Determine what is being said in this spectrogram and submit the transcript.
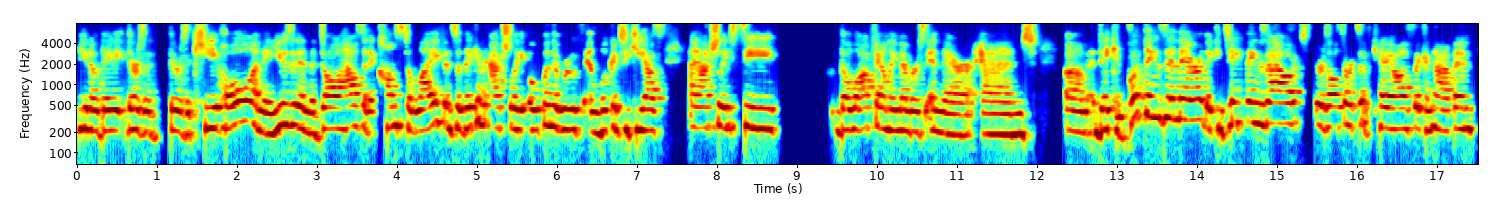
you know they there's a there's a keyhole and they use it in the dollhouse and it comes to life. And so they can actually open the roof and look into key house and actually see the Locke family members in there. And um, they can put things in there. They can take things out. There's all sorts of chaos that can happen.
